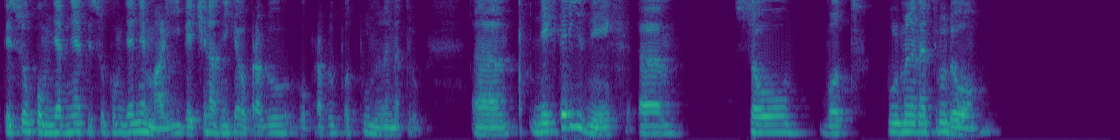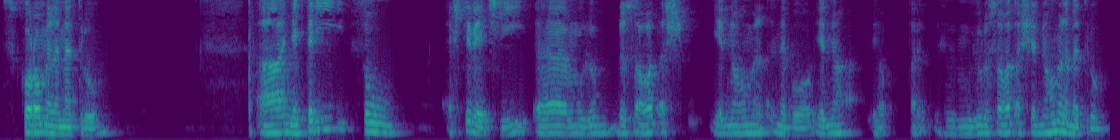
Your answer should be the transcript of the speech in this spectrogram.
ty jsou poměrně, ty jsou poměrně malý, většina z nich je opravdu, opravdu pod půl milimetru. Některý z nich jsou od půl milimetru do skoro milimetru. A některý jsou ještě větší, můžou dosahovat až jednoho, nebo jedno, jo, tady, můžou dosahovat až jednoho milimetru.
